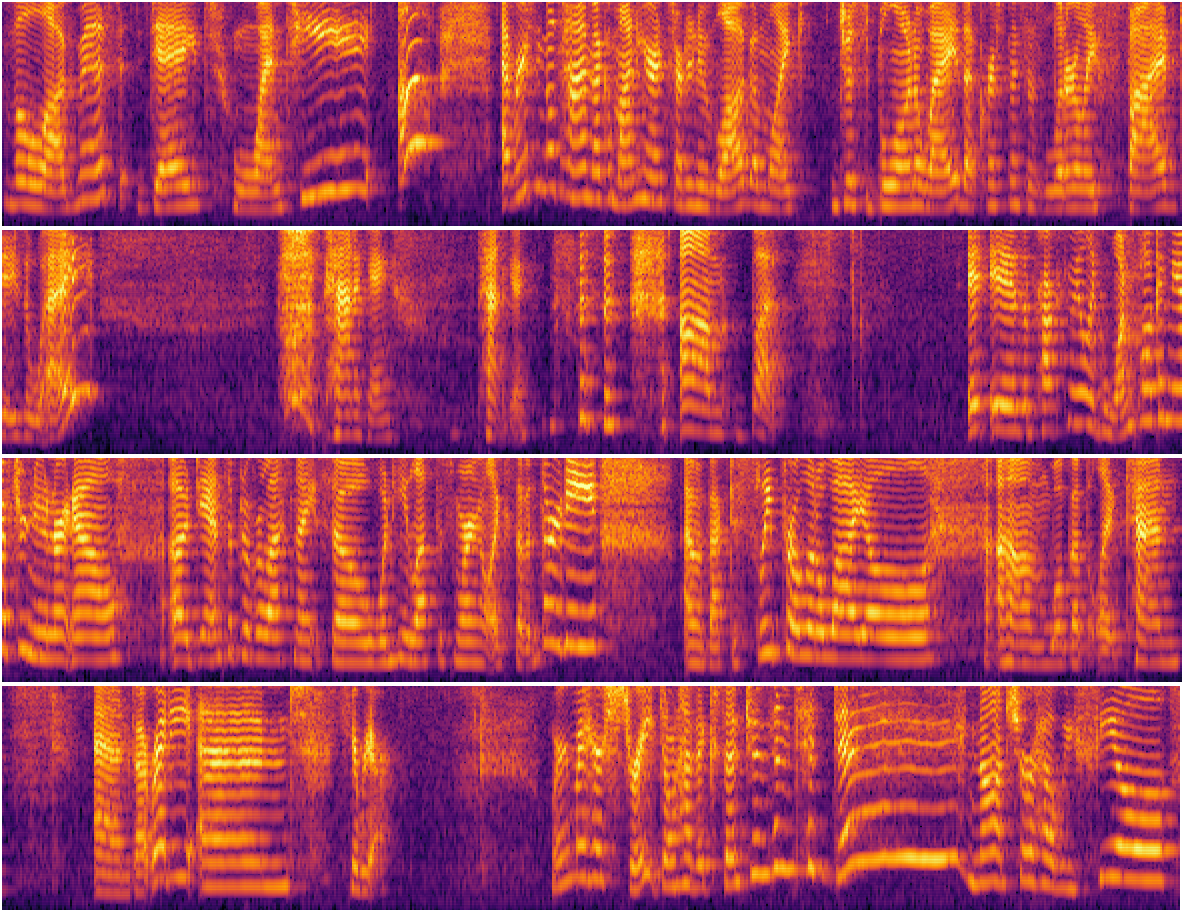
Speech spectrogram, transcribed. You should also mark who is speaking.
Speaker 1: Vlogmas day 20. Ah! Every single time I come on here and start a new vlog, I'm like just blown away that Christmas is literally five days away. Panicking, panicking. um, but it is approximately like one o'clock in the afternoon right now. Uh, Dan slept over last night, so when he left this morning at like 7.30, I went back to sleep for a little while, um, woke up at like 10 and got ready and here we are. Wearing my hair straight, don't have extensions and today. Not sure how we feel.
